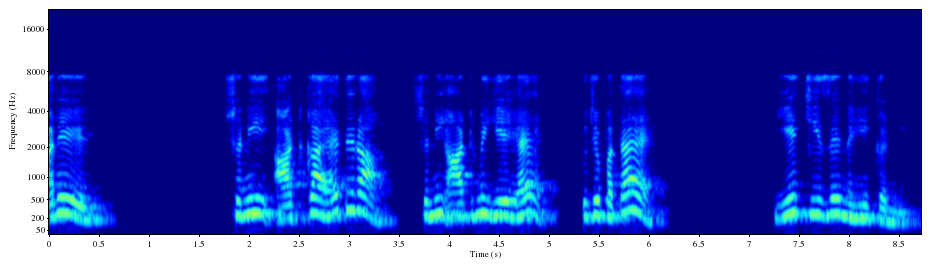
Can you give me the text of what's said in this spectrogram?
अरे, शनि आठ का है तेरा, शनि आठ में ये है, तुझे पता है? ये चीज़ें नहीं करनी।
